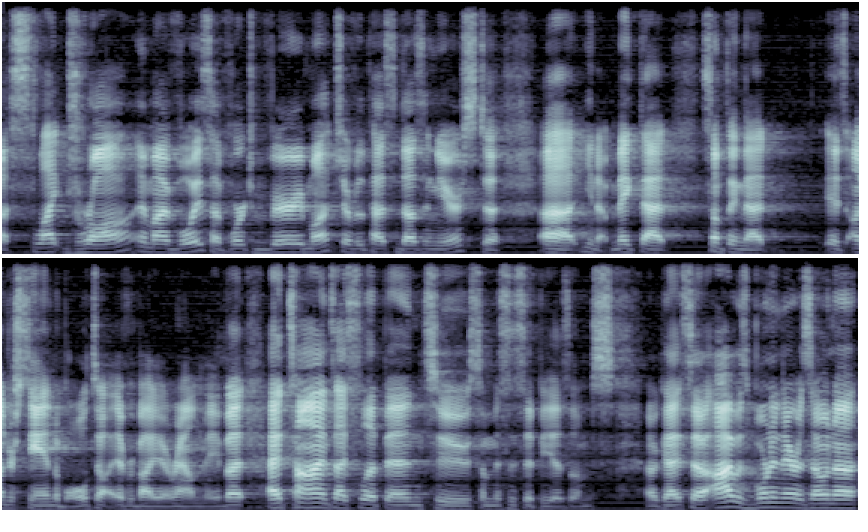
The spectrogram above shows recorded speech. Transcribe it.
a, slight draw in my voice. I've worked very much over the past dozen years to, uh, you know, make that something that is understandable to everybody around me. But at times I slip into some Mississippiisms. Okay, so I was born in Arizona.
